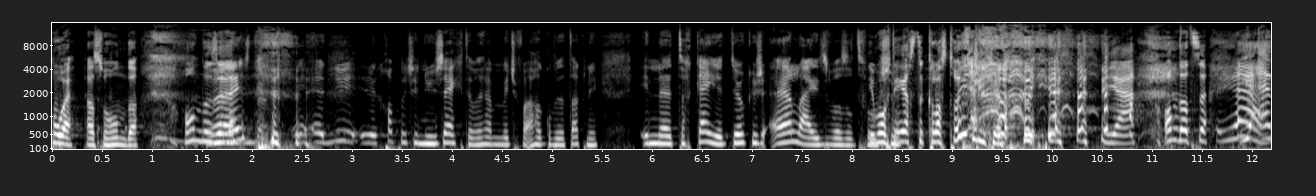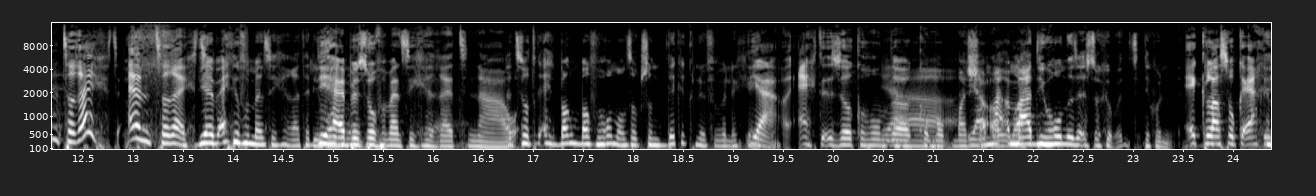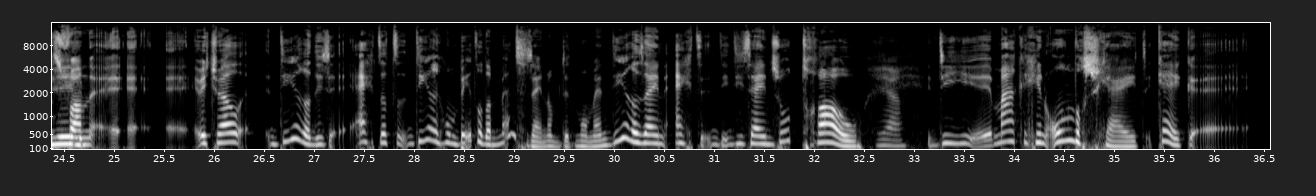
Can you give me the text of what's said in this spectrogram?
als honden. Honden Maar zijn... luister, eh, eh, nu, eh, grappig wat je nu zegt, en we gaan een beetje van hak op de tak nu. In Turkije, Turkish Airlines was het Je volgens mocht de eerste klas terugvliegen. ja, omdat ze... Ja. Ja. en terecht. En terecht. Die hebben echt heel veel mensen gered. hè, Die, hebben zoveel mensen gered. Nou, Het is wat ik echt bang ben voor honden, want ook zo'n dikke knuffel willen geven. ja, echt zulke honden. Ja. Kom op, Ja, mashallah. maar, maar die honden is toch gewoon... het is gewoon Ik las ook ergens van, eh, eh, eh, weet je wel, dieren, die, echt dat dieren gewoon beter dan mensen zijn op dit moment. Dieren zijn echt, die, die zijn zo trouw. ja. Die maken geen onderscheid. Kijk,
